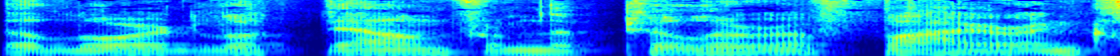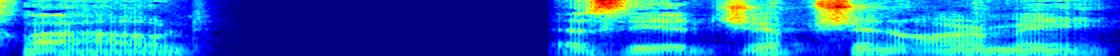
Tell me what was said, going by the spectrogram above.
the Lord looked down from the pillar of fire and cloud as the Egyptian army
